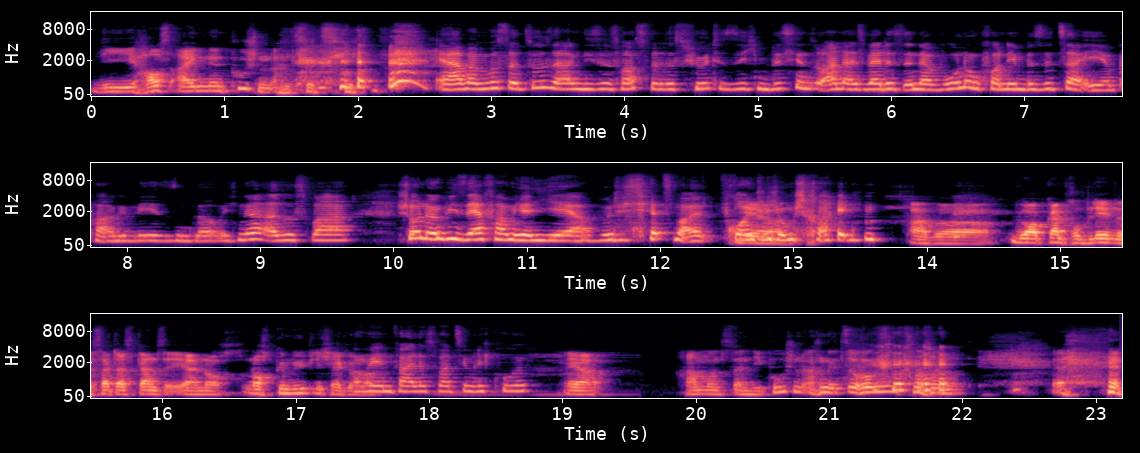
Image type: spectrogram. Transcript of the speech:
die hauseigenen Puschen anzuziehen. Ja, man muss dazu sagen, dieses Hostel, das fühlte sich ein bisschen so an, als wäre das in der Wohnung von dem Besitzer-Ehepaar gewesen, glaube ich. Ne? Also es war schon irgendwie sehr familiär, würde ich jetzt mal freundlich Ja. umschreiben. Aber überhaupt kein Problem, das hat das Ganze eher noch, noch gemütlicher Auf gemacht. jeden Fall, das war ziemlich cool. Ja, haben uns dann die Puschen angezogen und äh,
